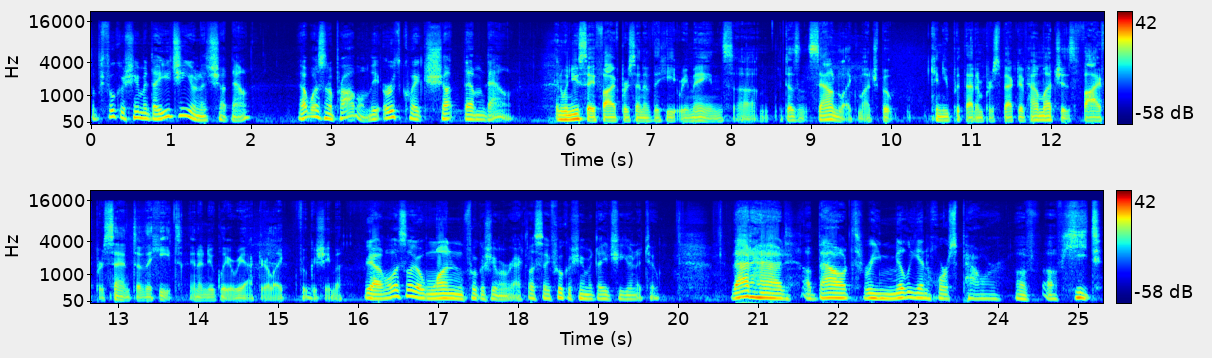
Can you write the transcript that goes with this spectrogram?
the Fukushima Daiichi units shut down. That wasn't a problem. The earthquake shut them down. And when you say 5% of the heat remains, um, it doesn't sound like much, but can you put that in perspective? How much is 5% of the heat in a nuclear reactor like Fukushima? Yeah, well, let's look at one Fukushima reactor. Let's say Fukushima Daiichi Unit 2. That had about 3 million horsepower of, of heat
